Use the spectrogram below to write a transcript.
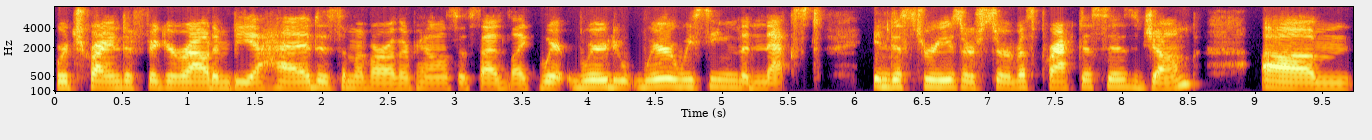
We're trying to figure out and be ahead, as some of our other panelists have said, like where where do where are we seeing the next industries or service practices jump um,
